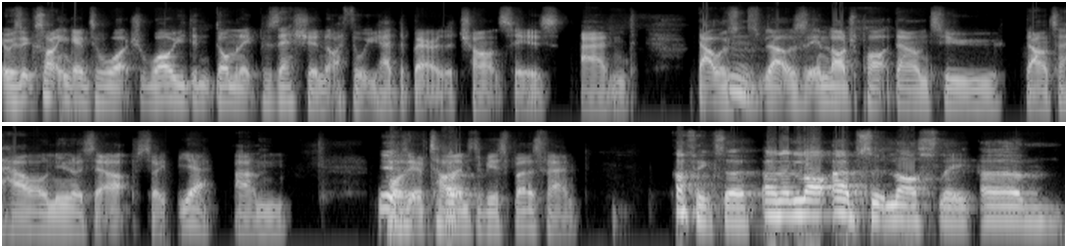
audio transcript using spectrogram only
it was an exciting game to watch. While you didn't dominate possession, I thought you had the better of the chances and that was Mm. that was in large part down to down to how Nuno set up. So yeah, um, Yeah. positive times to be a Spurs fan. I think so. And then, la- absolute lastly, um,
